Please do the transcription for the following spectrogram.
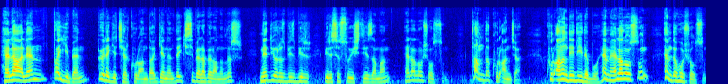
Helalen tayyiben böyle geçer Kur'an'da genelde ikisi beraber anılır. Ne diyoruz biz bir birisi su içtiği zaman helal hoş olsun. Tam da Kur'anca. Kur'an'ın dediği de bu. Hem helal olsun hem de hoş olsun.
